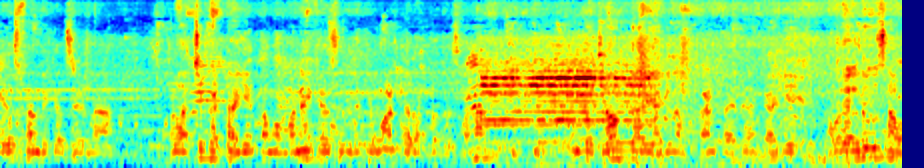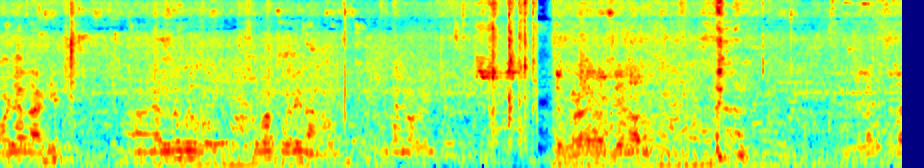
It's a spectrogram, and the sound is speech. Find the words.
ದೇವಸ್ಥಾನದ ಕೆಲಸಗಳನ್ನ ಭಾಳ ಅಚ್ಚುಕಟ್ಟಾಗಿ ತಮ್ಮ ಮನೆ ಕೆಲಸದ ರೀತಿ ಮಾಡ್ತಾ ಇರೋಂಥದ್ದು ಸಹ ಒಂದು ಜವಾಬ್ದಾರಿಯಾಗಿ ನಮ್ಗೆ ಕಾಣ್ತಾ ಇದೆ. ಹಾಗಾಗಿ ಅವರೆಲ್ಲರಿಗೂ ಸಹ ಒಳ್ಳೆಯದಾಗಲಿ. ಎಲ್ರಿಗೂ ಶುಭ ಕೋರಿ ನಾನು ಧನ್ಯವಾದಗಳು ಕೂಡ ಇವತ್ತೇನು ಎಲ್ಲ ಗೊತ್ತಿಲ್ಲ.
